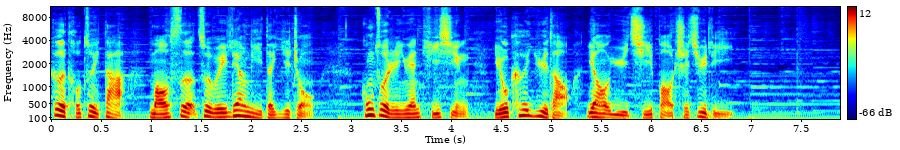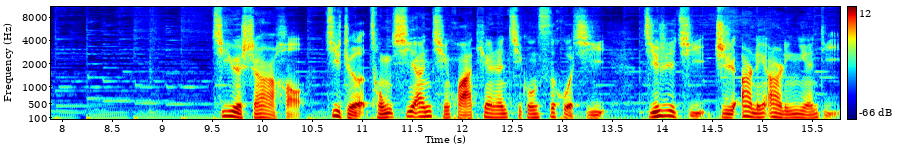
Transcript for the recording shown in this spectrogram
个头最大、毛色最为亮丽的一种。工作人员提醒游客遇到要与其保持距离。七月十二号，记者从西安秦华天然气公司获悉，即日起至二零二零年底，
